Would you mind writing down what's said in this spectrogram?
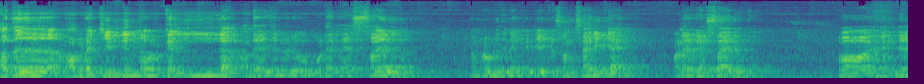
അത് അവിടെ ചെല്ലുന്നവർക്കെല്ലാം അദ്ദേഹത്തിനൊരു വളരെ രസമായിരുന്നു. നമ്മുടെ ഇതിനെപ്പറ്റിയൊക്കെ സംസാരിക്കാൻ വളരെ രസമായിരുന്നു. അപ്പോൾ എന്റെ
